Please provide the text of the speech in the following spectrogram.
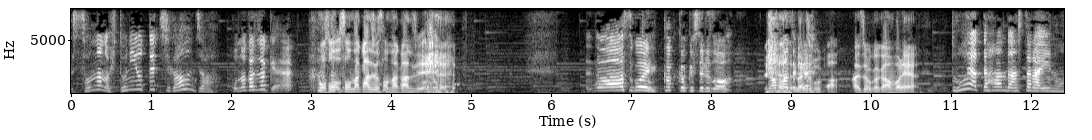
そんなの人によって違うんじゃ。こんな感じだっけ？もうそ、そんな感じ、そんな感じ。うわーすごいカクカクしてるぞ。頑張ってくれ。大丈夫か？大丈夫か？頑張れ。どうやって判断したらいいの？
